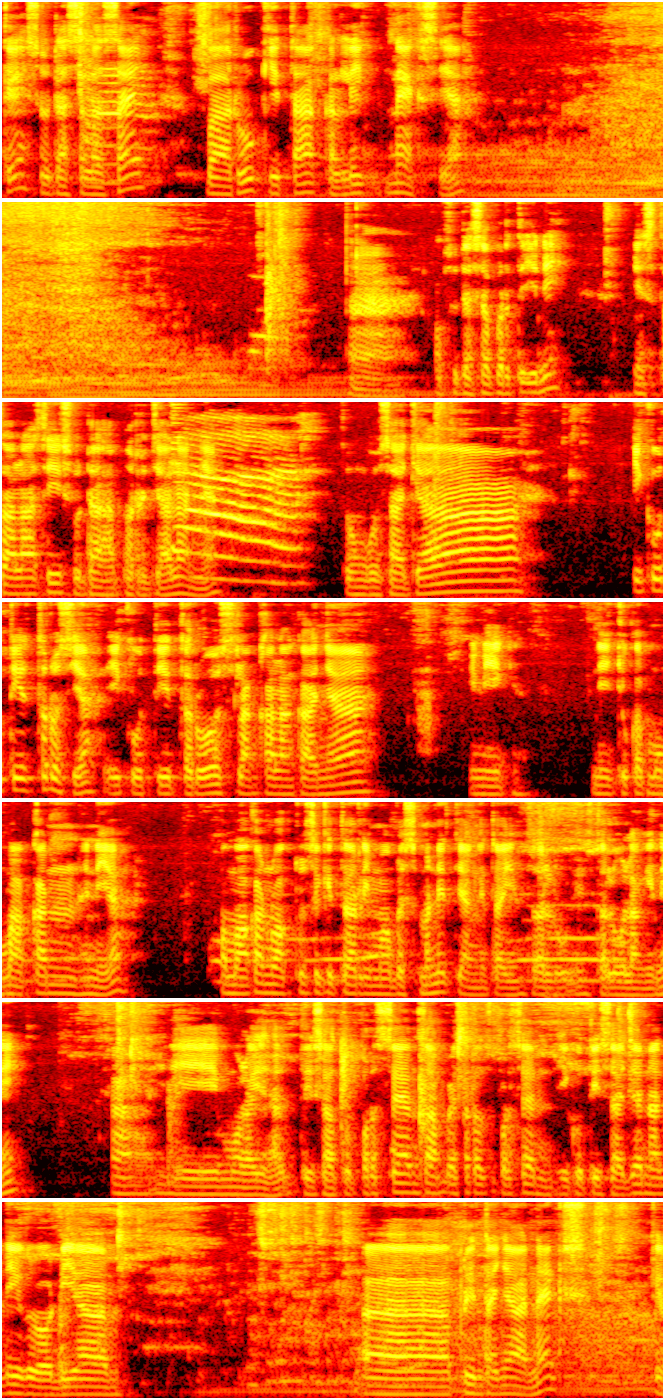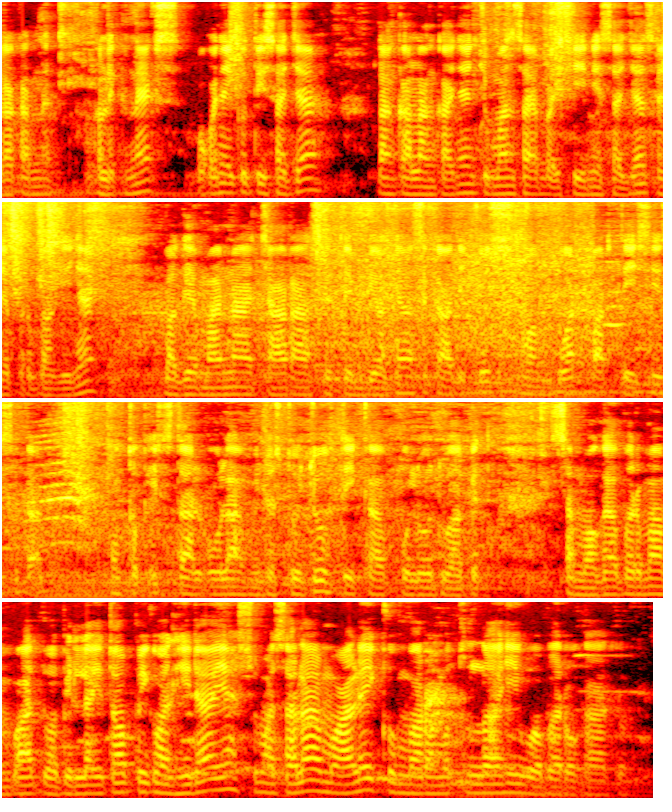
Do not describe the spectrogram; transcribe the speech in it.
Oke, sudah selesai. Baru kita klik next ya. Nah, kalau sudah seperti ini, instalasi sudah berjalan ya. Tunggu saja. Ikuti terus ya, ikuti terus langkah-langkahnya. Ini ini cukup memakan ini ya. Memakan waktu sekitar 15 menit yang kita install install ulang ini. Nah, ini mulai satu persen sampai 100% ikuti saja nanti kalau dia uh, perintahnya next silakan klik next pokoknya ikuti saja langkah-langkahnya cuman sampai sini saja saya berbaginya. Bagaimana cara sistem BIOSnya sekaligus membuat partisi untuk install ulang Windows 7 32 bit. Semoga bermanfaat. Wabillahi taufiq wal hidayah. Wassalamualaikum warahmatullahi wabarakatuh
